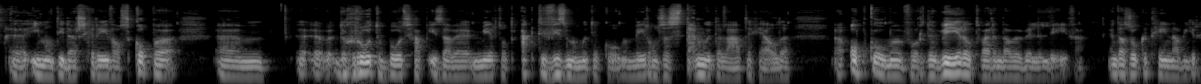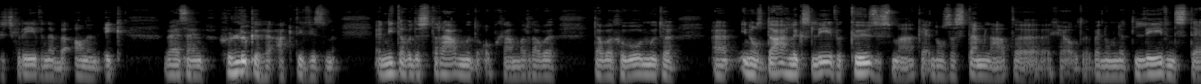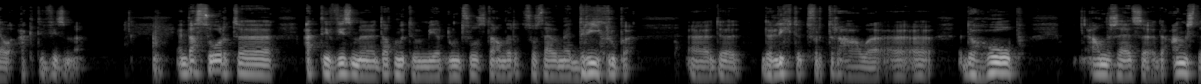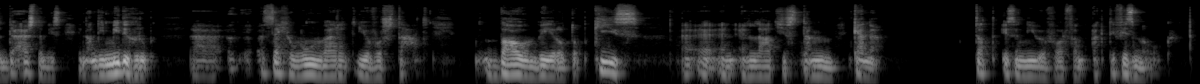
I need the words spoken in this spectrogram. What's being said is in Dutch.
Uh, iemand die daar schreef als koppen. Um, de grote boodschap is dat wij meer tot activisme moeten komen, meer onze stem moeten laten gelden, opkomen voor de wereld waarin dat we willen leven. En dat is ook hetgeen dat we hier geschreven hebben, Anne en ik. Wij zijn gelukkige activisme. En niet dat we de straat moeten opgaan, maar dat we, dat we gewoon moeten in ons dagelijks leven keuzes maken en onze stem laten gelden. Wij noemen het levensstijlactivisme. En dat soort uh, activisme, dat moeten we meer doen. Zo, staan er, zo zijn we met drie groepen. Uh, de, de licht, het vertrouwen, de hoop. Anderzijds de angst, de duisternis. En dan die middengroep. zeg gewoon waar het je voor staat. Bouw een wereld op. Kies en, en laat je stem kennen. Dat is een nieuwe vorm van activisme ook.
